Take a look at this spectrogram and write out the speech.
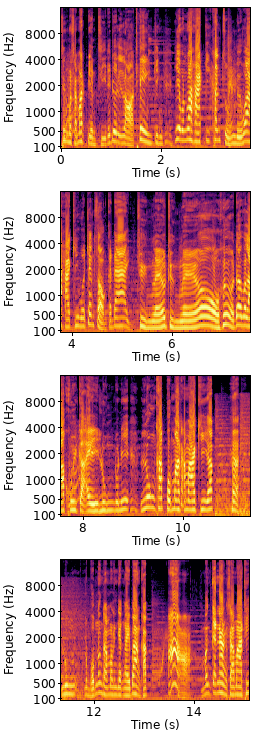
ซึ่งมันสามารถเปลี่ยนสีได้ด้วยหล่อเท่จริงๆเรียกมันว่าฮาคิขั้นสูงหรือว่าฮาคิเวอร์ชัน2ก็ได้ ถึงแล้วถึงแล้วเฮ้อได้เวลาคุยกับไอ้ลุงตัวนี้ ลุงครับผมมาทำฮาคิครับ ลุงผมต้องทำอะไรยังไงบ้างครับอ้ามึงก็นั่งสมาธิ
